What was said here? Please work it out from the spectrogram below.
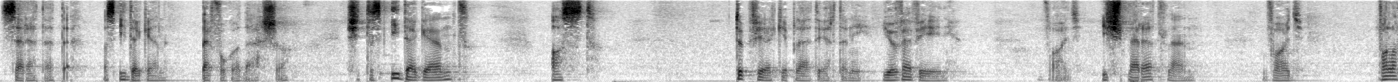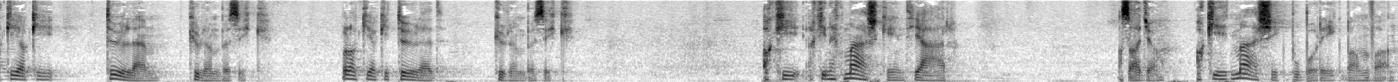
szeretete, az idegen befogadása. És itt az idegent azt többféleképp lehet érteni. Jövevény, vagy ismeretlen, vagy valaki, aki tőlem különbözik. Valaki, aki tőled különbözik. Aki, akinek másként jár az agya, aki egy másik buborékban van.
